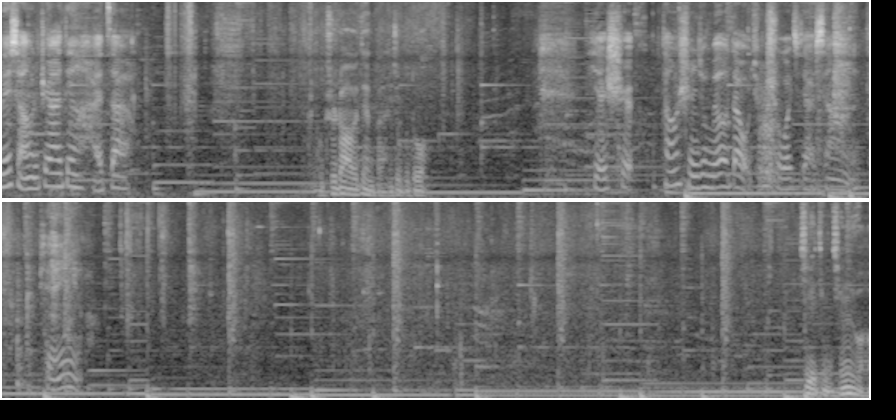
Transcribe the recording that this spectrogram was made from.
没想到这家店还在。我知道的店本来就不多。也是，当时你就没有带我去吃过几家像样的店，便宜你了。记得挺清楚。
